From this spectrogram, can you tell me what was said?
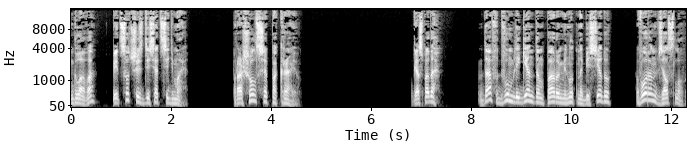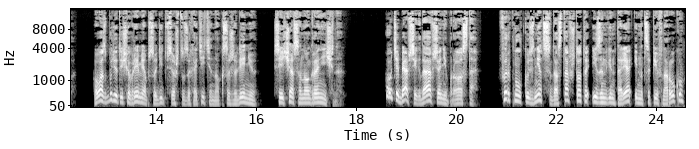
Глава 567. Прошелся по краю. Господа, дав двум легендам пару минут на беседу, Ворон взял слово. У вас будет еще время обсудить все, что захотите, но, к сожалению, сейчас оно ограничено. «У тебя всегда все непросто», — фыркнул кузнец, достав что-то из инвентаря и нацепив на руку,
